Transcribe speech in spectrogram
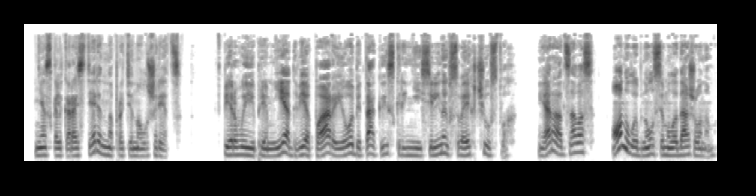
— несколько растерянно протянул жрец. Впервые при мне две пары, и обе так искренне и сильны в своих чувствах. Я рад за вас. Он улыбнулся молодоженам.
